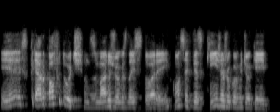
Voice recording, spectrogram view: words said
E eles criaram o Call of Duty, um dos maiores jogos da história aí. Com certeza, quem já jogou videogame,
